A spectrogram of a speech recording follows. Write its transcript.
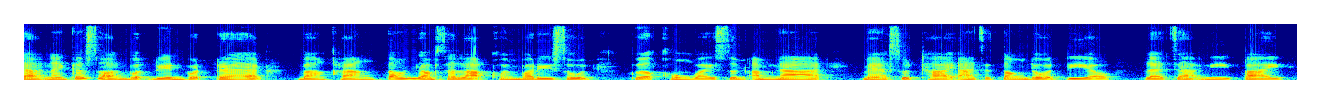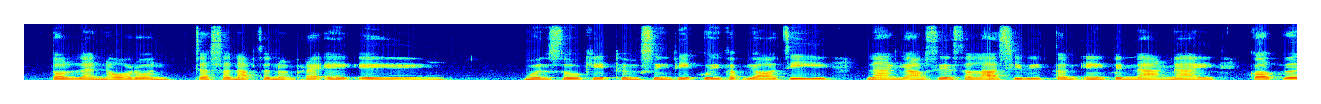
จากนั้นก็สอนบทเรียนบทแรก บางครั้งต้องยอมสละคนบริสุทธิ์ เพื่อคงไว้ซึ่งอำนาจ แม้สุดท้ายอาจจะต้องโดดเดี่ยว และจากนี้ไปตนและโนรนจะสนับสนุนพระเอกเองมุนซูคิดถึงสิ่งที่คุยกับยอจี นางยอมเสียสละชีวิตตนเองเป็นนางใน ก็เพื่อ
